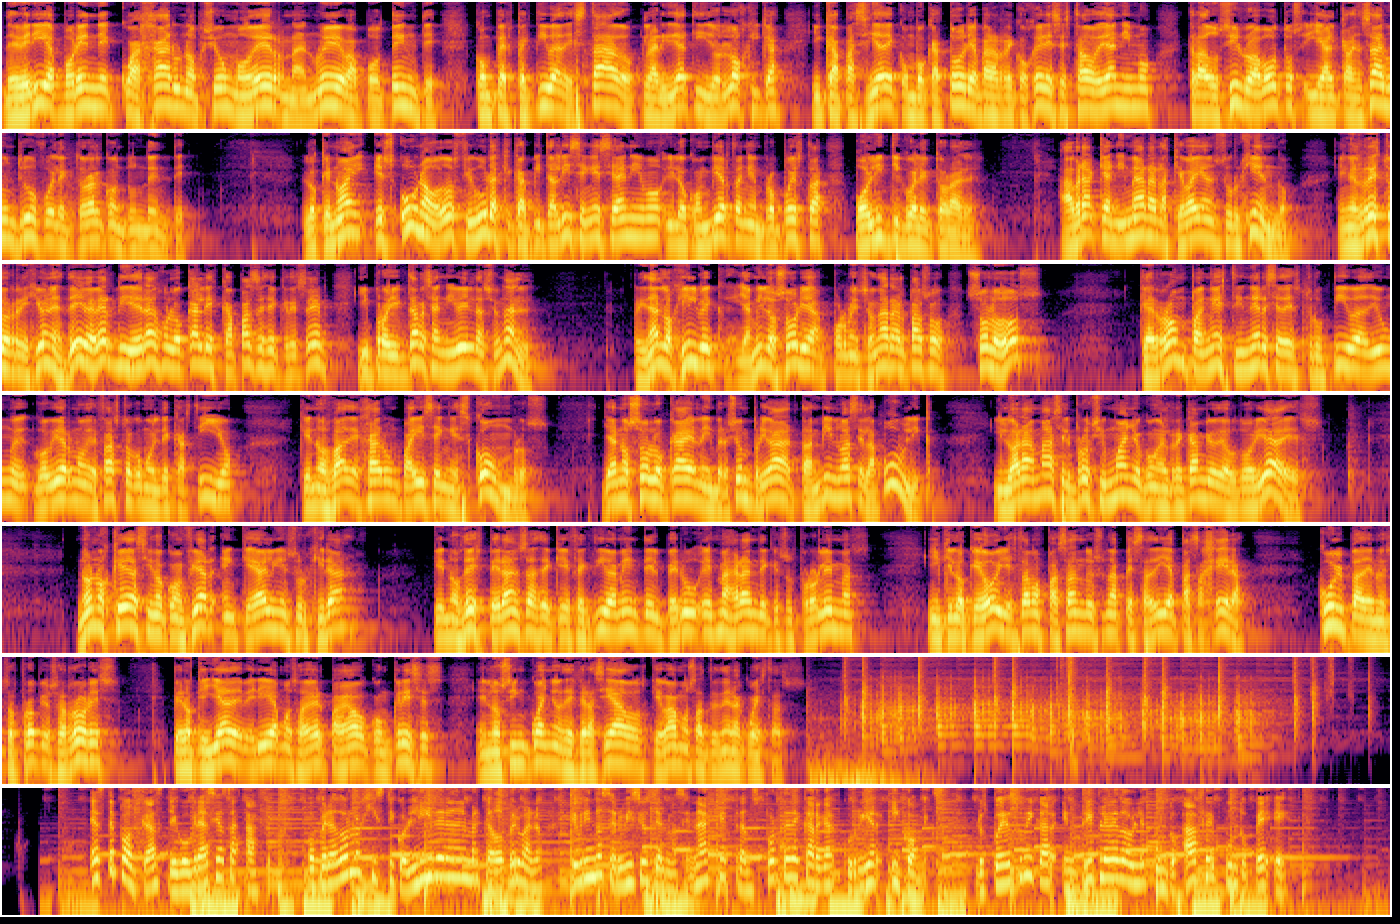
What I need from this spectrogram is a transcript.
Debería, por ende, cuajar una opción moderna, nueva, potente, con perspectiva de Estado, claridad ideológica y capacidad de convocatoria para recoger ese estado de ánimo, traducirlo a votos y alcanzar un triunfo electoral contundente. Lo que no hay es una o dos figuras que capitalicen ese ánimo y lo conviertan en propuesta político-electoral. Habrá que animar a las que vayan surgiendo, en el resto de regiones debe haber liderazgos locales capaces de crecer y proyectarse a nivel nacional. Reinaldo Gilbeck y Amilo Soria, por mencionar al paso solo dos, que rompan esta inercia destructiva de un eh, gobierno nefasto como el de Castillo, que nos va a dejar un país en escombros. Ya no solo cae la inversión privada, también lo hace la pública, y lo hará más el próximo año con el recambio de autoridades. No nos queda sino confiar en que alguien surgirá que nos dé esperanzas de que efectivamente el Perú es más grande que sus problemas y que lo que hoy estamos pasando es una pesadilla pasajera, culpa de nuestros propios errores, pero que ya deberíamos haber pagado con creces en los cinco años desgraciados que vamos a tener a cuestas. Este podcast llegó gracias a AFE operador logístico líder en el mercado peruano que brinda servicios de almacenaje, transporte de carga, courier y cómics. Los puedes ubicar en www.afe.pe.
